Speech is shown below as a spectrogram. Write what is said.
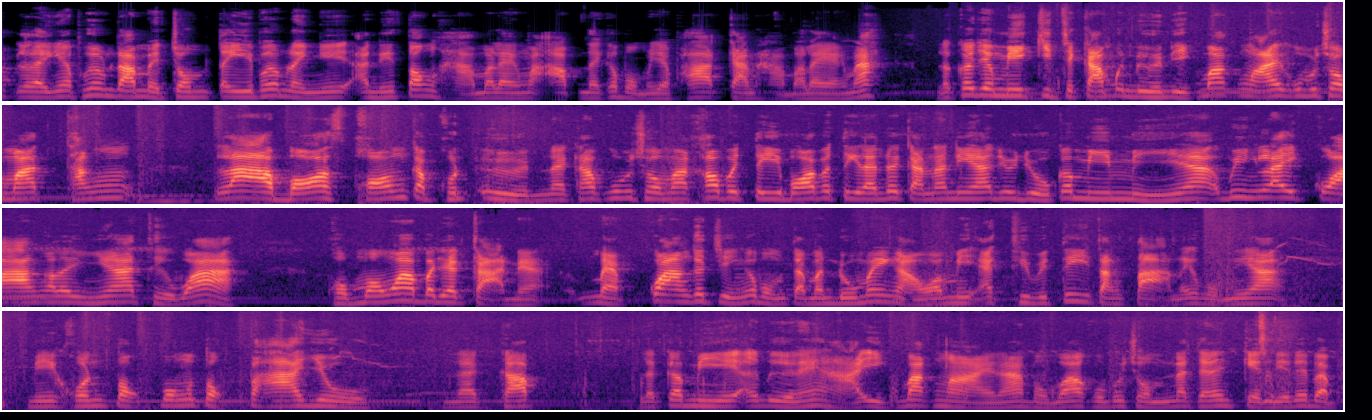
สอะไรเงี้ยเพิ่มดาเมจโจมตีเพิ่มอะไรอย่างงี้ อันนี้ต้องหาแมลงมาอัพนะครับผมอย่าพลาดการหาแมลงนะแล้วก็ยังมีกิจกรรมอื่นๆอีกมากมายคุณผู้ชมฮะทั้ง ล่าบอสพร้อมกับคนอื่นนะครับคุณผู้ชมฮะเข้าไปตีบอสไปตีอะไรด้วยกันนะเนี่ยอยู่ๆก็มีหมีวิ่งไล่กวางอะไรอย่างเงี้ยถือว่าผมมองว่าบรรยากาศเนี่ยแมปกว้างก็จริงครับผมแต่มันดูไม่เหงาว่ามีแอคทิวิตี้ต่างๆนะครับผมเนี่ยมีคนตกปงตกปลาอยู่นะครับแล้วก็มีอื่นให้หาอีกมากมายนะ ผมว่าคุณผู้ชมน่าจะเล่นเกมนี้ได้แบบเ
